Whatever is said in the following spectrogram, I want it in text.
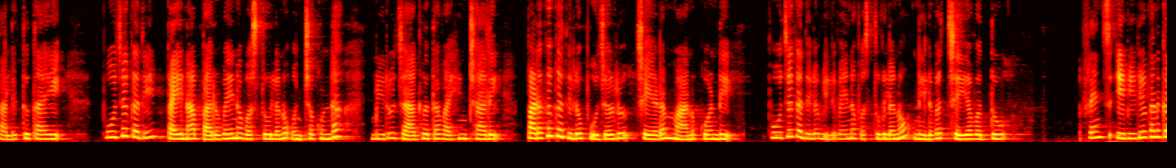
తలెత్తుతాయి. పూజ గది పైన బరువైన వస్తువులను ఉంచకుండా మీరు జాగ్రత్త వహించాలి. పడక గదిలో పూజలు చేయడం మానుకోండి. పూజ గదిలో విలువైన వస్తువులను నిల్వ చేయవద్దు. ఫ్రెండ్స్ ఈ వీడియో కనుక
